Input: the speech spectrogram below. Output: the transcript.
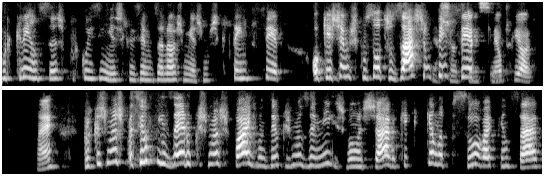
por crenças, por coisinhas que dizemos a nós mesmos que tem de ser, ou que achamos que os outros acham que tem de ser, que é o pior, não é? Porque os meus, se eu fizer o que os meus pais vão dizer, o que os meus amigos vão achar, o que é que aquela pessoa vai pensar,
